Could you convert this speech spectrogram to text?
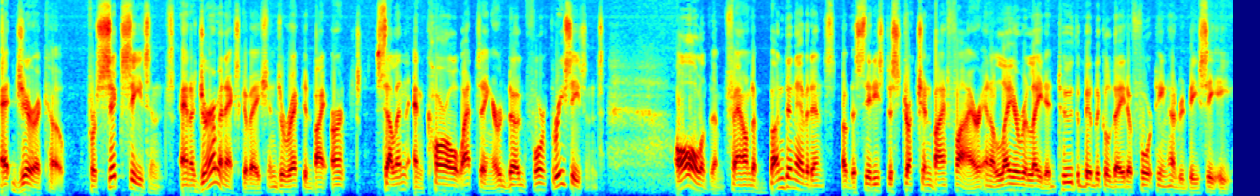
at Jericho for six seasons and a German excavation directed by Ernst Sellin and Karl Watzinger dug for three seasons. All of them found abundant evidence of the city's destruction by fire in a layer related to the biblical date of 1400 BCE.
